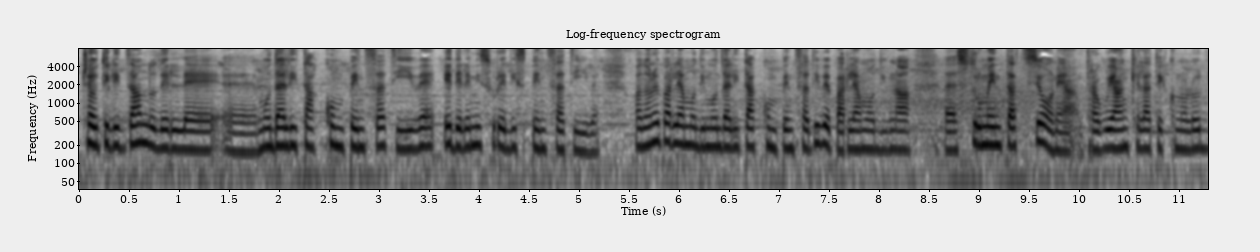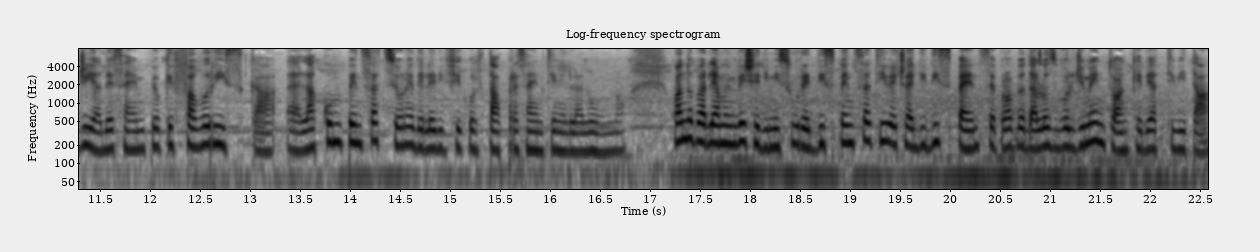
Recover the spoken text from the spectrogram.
cioè utilizzando delle eh, modalità compensative e delle misure dispensative. Quando noi parliamo di modalità compensative parliamo di una eh, strumentazione, tra cui anche la tecnologia ad esempio, che favorisca significa eh, la compensazione delle difficoltà presenti nell'alunno. Quando parliamo invece di misure dispensative, cioè di dispense proprio dallo svolgimento anche di attività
